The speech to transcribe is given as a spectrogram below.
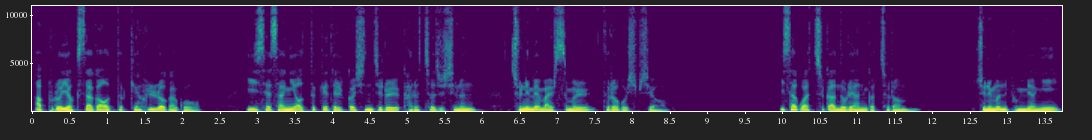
앞으로 역사가 어떻게 흘러가고 이 세상이 어떻게 될 것인지를 가르쳐 주시는 주님의 말씀을 들어보십시오. 이삭 와츠가 노래한 것처럼 주님은 분명히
